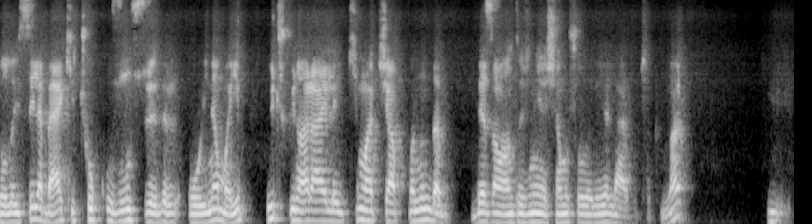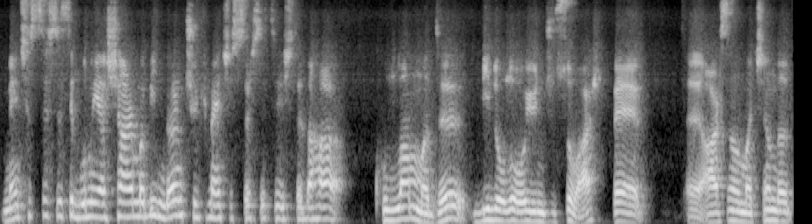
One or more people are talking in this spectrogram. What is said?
Dolayısıyla belki çok uzun süredir oynamayıp 3 gün arayla iki maç yapmanın da dezavantajını yaşamış olabilirler bu takımlar. Manchester City bunu yaşar mı bilmiyorum. Çünkü Manchester City işte daha kullanmadığı bir dolu oyuncusu var. Ve e, Arsenal maçının da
